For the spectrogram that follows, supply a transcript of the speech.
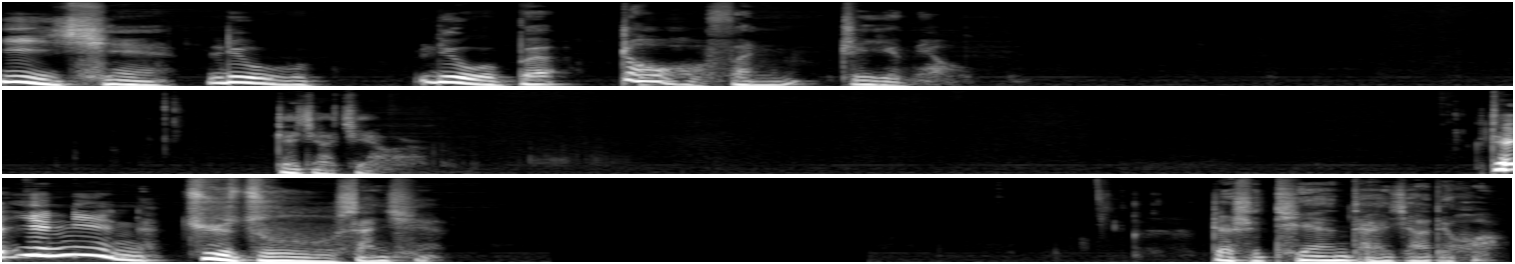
一千六六百兆分之一秒，这叫解耳。这一念呢，具足三千，这是天台家的话。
